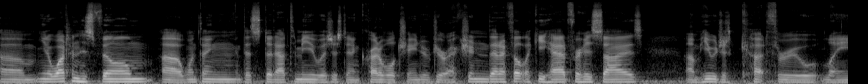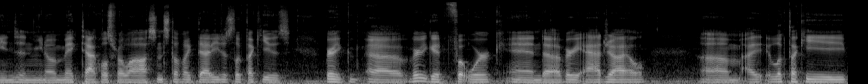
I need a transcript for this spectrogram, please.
Um, you know, watching his film, uh, one thing that stood out to me was just an incredible change of direction that I felt like he had for his size. Um, he would just cut through lanes and you know make tackles for loss and stuff like that. He just looked like he was very, uh, very good footwork and uh, very agile. Um, I, it looked like he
